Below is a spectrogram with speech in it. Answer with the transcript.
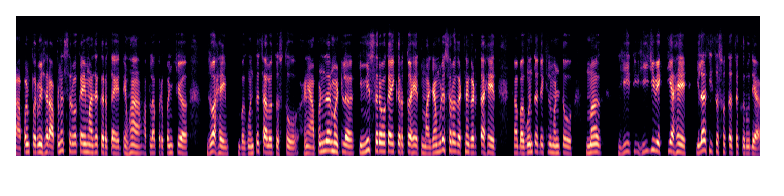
आपण परमेश्वर आपणच सर्व काही माझं करताय तेव्हा आपला प्रपंच जो आहे भगवंत चालवत असतो. आणि आपण जर म्हटलं की मी सर्व काही करतो आहेत माझ्यामुळे सर्व घटना घडत आहेत तेव्हा भगवंत देखील म्हणतो मग ही ही जी व्यक्ती आहे हिलाच तिचं स्वतःच करू द्या.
